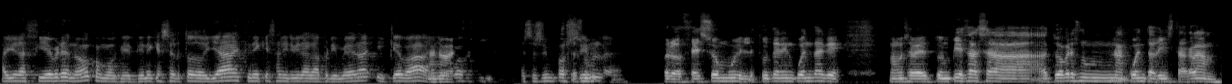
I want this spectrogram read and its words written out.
hay una fiebre, ¿no? Como que tiene que ser todo ya, tiene que salir bien a la primera y qué va. No, no, luego- eso es imposible. Proceso muy... Tú ten en cuenta que, vamos a ver, tú empiezas a... tú abres una cuenta de Instagram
